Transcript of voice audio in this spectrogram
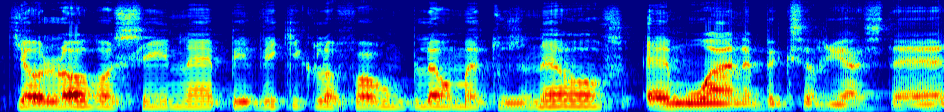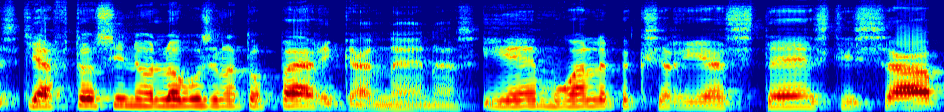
και ο λόγος είναι επειδή κυκλοφορούν πλέον με τους νέους M1 επεξεργαστές και αυτός είναι ο λόγος να το πάρει κανένας. Οι M1 επεξεργαστές της app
